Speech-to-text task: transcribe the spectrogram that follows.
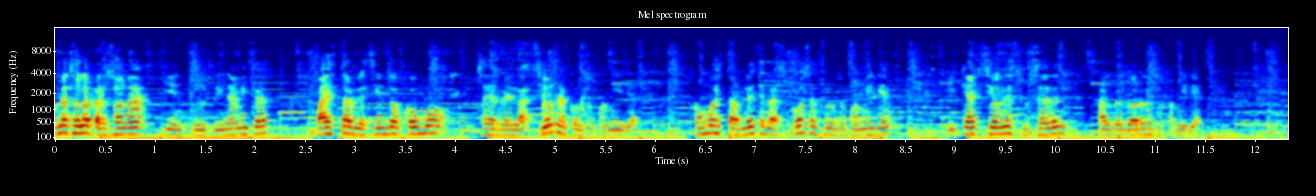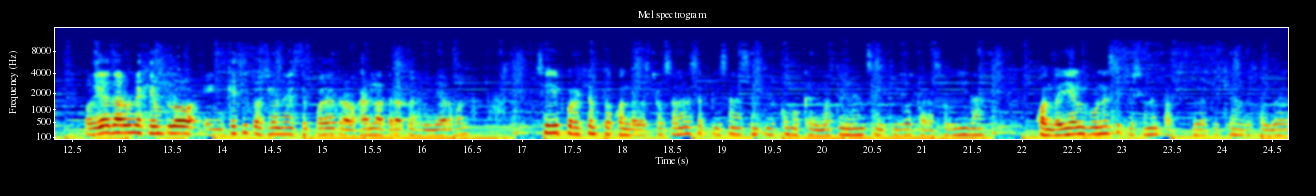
una sola persona y en sus dinámicas va estableciendo cómo se relaciona con su familia, cómo establece las cosas con su familia y qué acciones suceden alrededor de su familia. ¿Podrías dar un ejemplo en qué situaciones se puede trabajar la terapia familiar, Juan? Sí, por ejemplo, cuando las personas se empiezan a sentir como que no tienen sentido para su vida, cuando hay alguna situación en particular que quieran resolver.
